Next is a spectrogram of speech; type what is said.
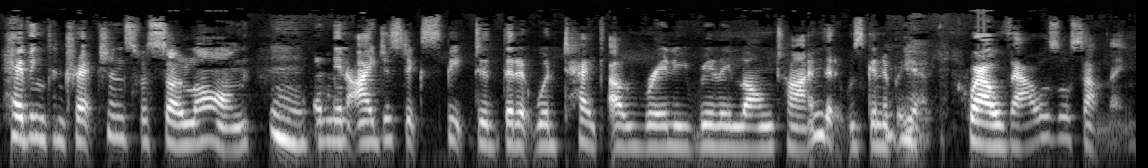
having contractions for so long. Mm. And then I just expected that it would take a really, really long time, that it was going to be Yeah. 12 hours or something.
